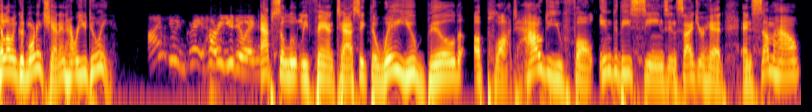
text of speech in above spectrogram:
Hello and good morning, Shannon. How are you doing? I'm doing great. How are you doing? Absolutely fantastic. The way you build a plot. How do you fall into these scenes inside your head and somehow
